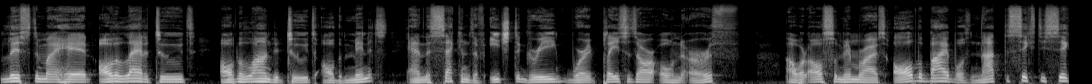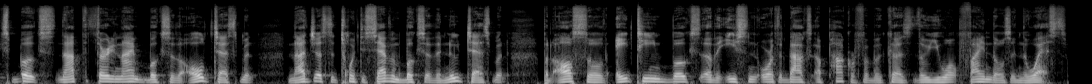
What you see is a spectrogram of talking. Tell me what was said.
list in my head all the latitudes all the longitudes, all the minutes and the seconds of each degree where places are on Earth. I would also memorize all the Bibles, not the 66 books, not the 39 books of the Old Testament, not just the 27 books of the New Testament, but also 18 books of the Eastern Orthodox Apocrypha, because though you won't find those in the West.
